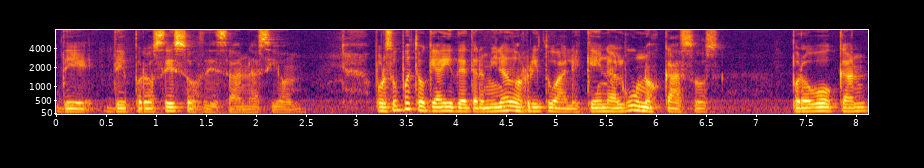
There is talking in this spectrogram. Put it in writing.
de, de procesos de sanación. Por supuesto que hay determinados rituales que en algunos casos provocan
